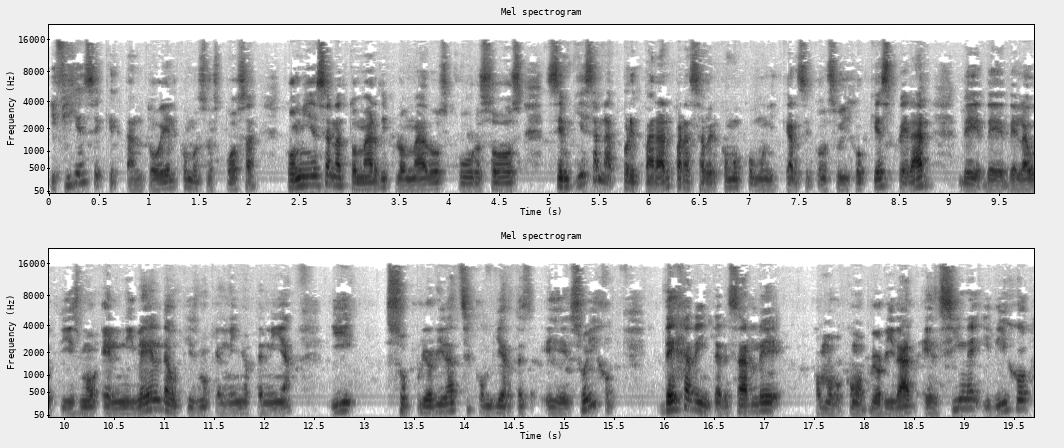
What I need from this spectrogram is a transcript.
Y fíjense que tanto él como su esposa comienzan a tomar diplomados, cursos, se empiezan a preparar para saber cómo comunicarse con su hijo, qué esperar de, del autismo, el nivel de autismo que el niño tenía y su prioridad se convierte eh, su hijo. Deja de interesarle como, como prioridad el cine y dijo,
